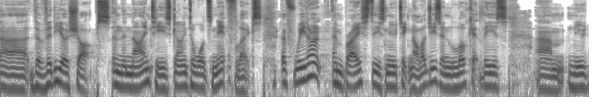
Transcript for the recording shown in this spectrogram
Uh, the video shops in the 90s going towards Netflix, if we don't embrace these new technologies and look at these um, new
